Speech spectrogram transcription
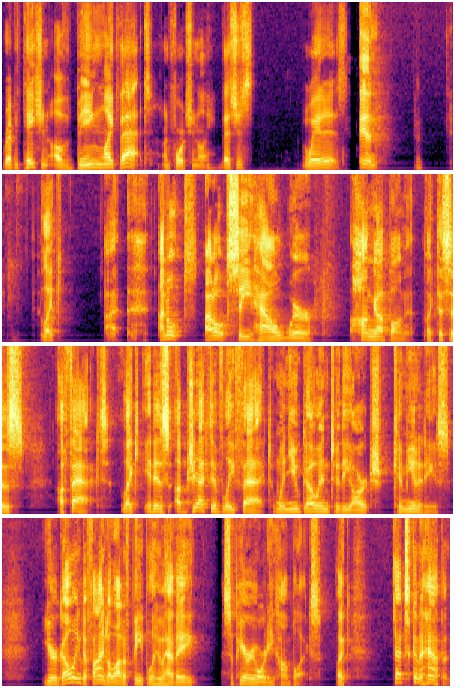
reputation of being like that unfortunately. That's just the way it is. And like i i don't i don't see how we're hung up on it. Like this is a fact. Like it is objectively fact. When you go into the Arch communities, you're going to find a lot of people who have a superiority complex. Like that's going to happen.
